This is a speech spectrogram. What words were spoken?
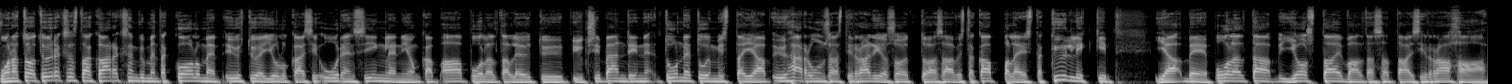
Vuonna 1983 yhtye julkaisi uuden singlen, jonka A-puolelta löytyy yksi bändin tunnetuimmista ja yhä runsaasti radiosoittoa saavista kappaleista Kyllikki ja B-puolelta Jos taivaalta sataisi rahaa.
